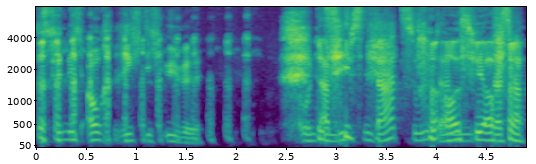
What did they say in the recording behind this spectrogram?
Das finde ich auch richtig übel. Und das am liebsten dazu dann, aus wie auf einer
